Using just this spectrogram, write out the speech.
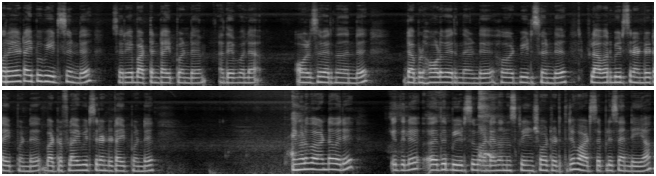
കുറേ ടൈപ്പ് ബീഡ്സ് ഉണ്ട്. ചെറിയ ബട്ടൺ ടൈപ്പ് ഉണ്ട്. അതേപോലെ ഓൾസ് വരുന്നതുണ്ട്. ഡബിൾ ഹോൾ വരുന്നുണ്ട് ഹേർഡ് ബീഡ്സ് ഉണ്ട്. ഫ്ലവർ ബീഡ്സ് രണ്ട് ടൈപ്പ് ഉണ്ട്. ബട്ടർഫ്ലൈ ബീഡ്സ് രണ്ട് ടൈപ്പ് ഉണ്ട്. നിങ്ങൾ വേണ്ടവർ ഇതിൽ ഏത് ബീഡ്സ് വേണ്ടതെന്നൊന്ന് സ്ക്രീൻഷോട്ട് എടുത്തിട്ട് വാട്സപ്പിൽ സെൻഡ് ചെയ്യുക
